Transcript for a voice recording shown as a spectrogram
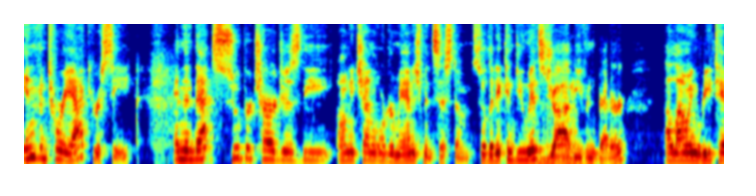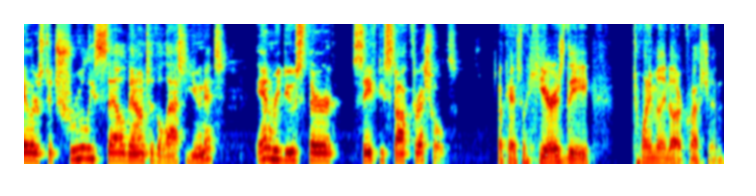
inventory accuracy and then that supercharges the omnichannel order management system so that it can do its job Mhm. even better, allowing retailers to truly sell down to the last unit and reduce their safety stock thresholds. Okay, so here's the $20 million question.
